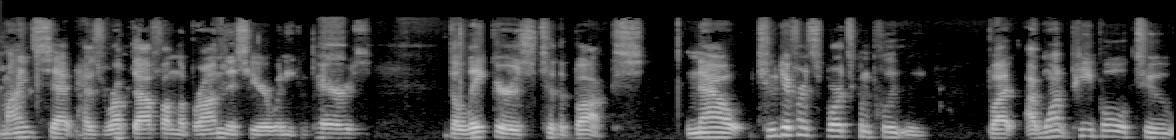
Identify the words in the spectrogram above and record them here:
mindset has rubbed off on LeBron this year when he compares the Lakers to the Bucks. Now, two different sports completely but I want people to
